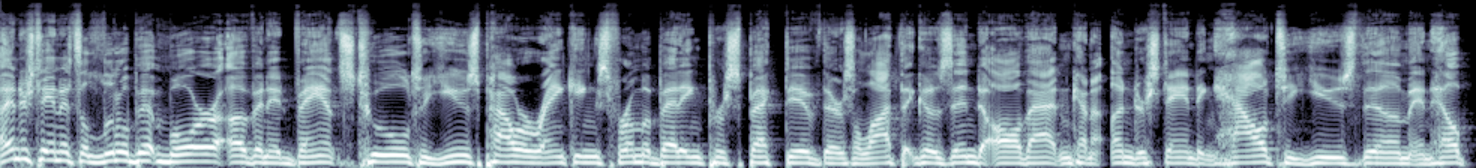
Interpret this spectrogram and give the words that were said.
I understand it's a little bit more of an advanced tool to use power rankings from a betting perspective. There's a lot that goes into all that and kind of understanding how to use them and help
